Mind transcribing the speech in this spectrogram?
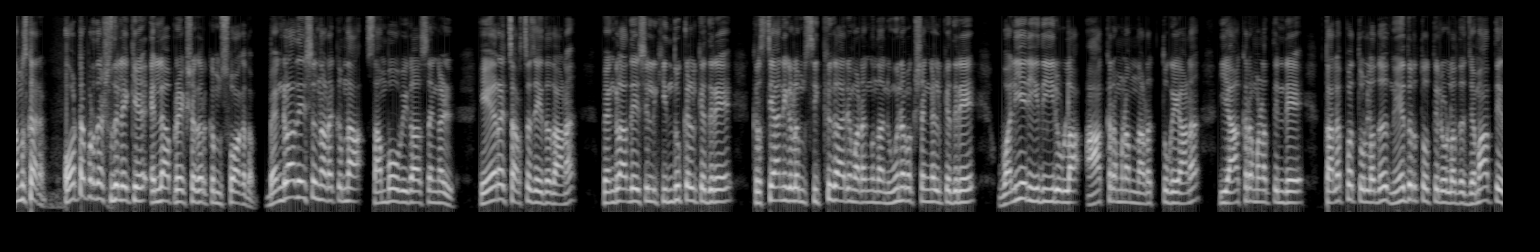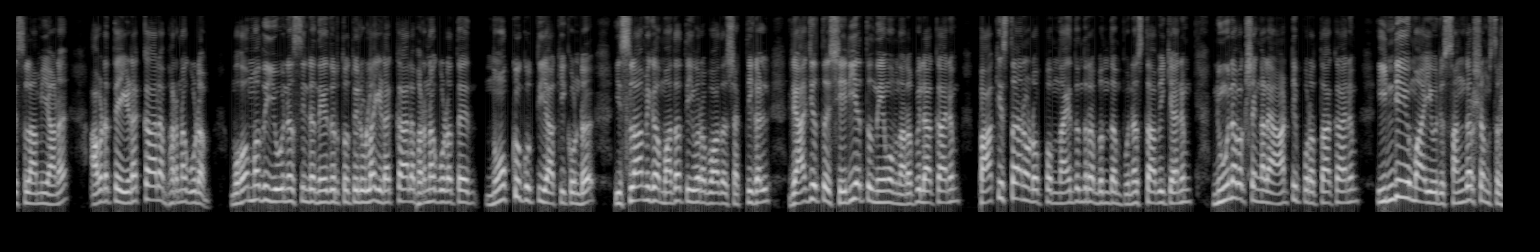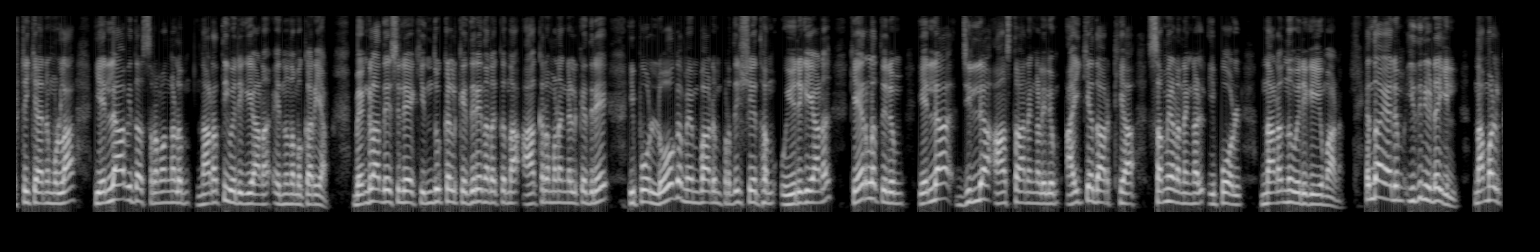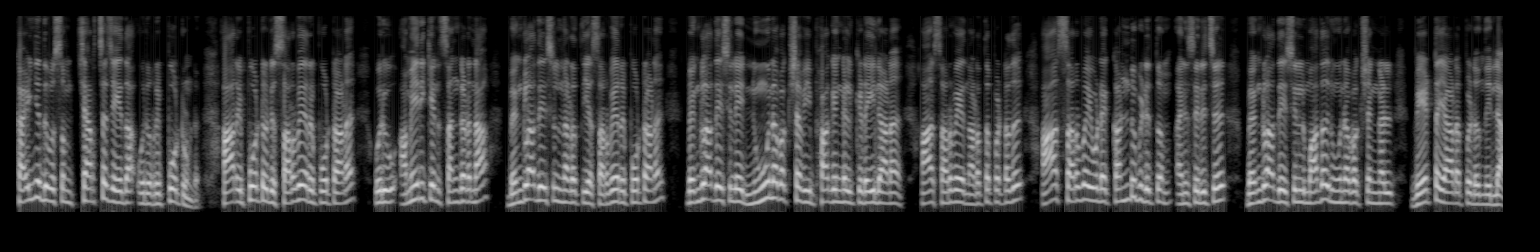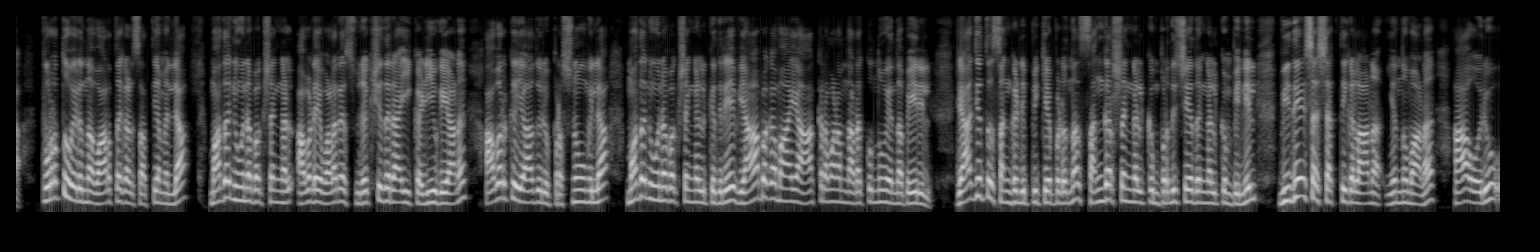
നമസ്കാരം. ഓട്ടപ്രദർശനത്തിലേക്ക് എല്ലാ പ്രേക്ഷകർക്കും സ്വാഗതം. ബംഗ്ലാദേശിൽ നടക്കുന്ന സംഭവ വികാസങ്ങൾ ഏറെ ചർച്ച ചെയ്തതാണ്. ബംഗ്ലാദേശിൽ ഹിന്ദുക്കൾക്കെതിരെ ക്രിസ്ത്യാനികളും സിഖുകാരും അടങ്ങുന്ന ന്യൂനപക്ഷങ്ങൾക്കെതിരെ വലിയ രീതിയിലുള്ള ആക്രമണം നടത്തുകയാണ്. ഈ ആക്രമണത്തിന്റെ തലപ്പത്തുള്ളത് നേതൃത്വത്തിലുള്ളത് ജമാഅത്തെ ഇസ്ലാമിയാണ്. അവിടുത്തെ ഇടക്കാല ഭരണകൂടം മുഹമ്മദ് യൂനസിന്റെ നേതൃത്വത്തിലുള്ള ഇടക്കാല ഭരണകൂടത്തെ നോക്കുകുത്തിയാക്കിക്കൊണ്ട് ഇസ്ലാമിക മത തീവ്രവാദ ശക്തികൾ രാജ്യത്ത് ശരിയത്ത് നിയമം നടപ്പിലാക്കാനും പാകിസ്ഥാനോടൊപ്പം നയതന്ത്ര ബന്ധം പുനഃസ്ഥാപിക്കാനും ന്യൂനപക്ഷങ്ങളെ ആട്ടിപ്പുറത്താക്കാനും ഇന്ത്യയുമായി ഒരു സംഘർഷം സൃഷ്ടിക്കാനുമുള്ള എല്ലാവിധ ശ്രമങ്ങളും നടത്തി വരികയാണ് എന്ന് നമുക്കറിയാം. ബംഗ്ലാദേശിലെ ഹിന്ദുക്കൾക്കെതിരെ നടക്കുന്ന ആക്രമണങ്ങൾക്കെതിരെ ഇപ്പോൾ ലോകമെമ്പാടും പ്രതിഷേധം ഉയരുകയാണ്. കേരളത്തിലും എല്ലാ ജില്ലാ ആസ്ഥാനങ്ങളിലും ഐക്യദാർഢ്യ സമ്മേളനങ്ങൾ ഇപ്പോൾ നടന്നു വരികയുമാണ്. എന്തായാലും ഇതിനിടയിൽ നമ്മൾ കഴിഞ്ഞ ദിവസം ചർച്ച ചെയ്ത ഒരു റിപ്പോർട്ടുണ്ട്. ആ റിപ്പോർട്ട് ഒരു സർവേ റിപ്പോർട്ടാണ്. ഒരു അമേരിക്കൻ സംഘടന ബംഗ്ലാദേശിൽ നടത്തിയ സർവേ റിപ്പോർട്ടാണ്. ബംഗ്ലാദേശിലെ ന്യൂനപക്ഷ വിഭാഗങ്ങൾക്കിടയിലാണ് ആ സർവേ നടത്തപ്പെട്ടത്. ആ സർവേയുടെ കണ്ടുപിടുത്തം അനുസരിച്ച് ബംഗ്ലാദേശിൽ മതന്യൂനപക്ഷങ്ങൾ വേട്ടയാടപ്പെടുന്നില്ല. പുറത്തു വരുന്ന വാർത്തകൾ സത്യമല്ല. മതന്യൂനപക്ഷങ്ങൾ അവിടെ വളരെ സുരക്ഷിതരായി കഴിയുകയാണ്. അവർക്ക് യാതൊരു പ്രശ്നവുമില്ല. മതന്യൂനപക്ഷങ്ങൾക്കെതിരെ വ്യാപകമായ ആക്രമണം നടക്കുന്നു എന്ന പേരിൽ രാജ്യത്ത് സംഘടിപ്പിക്കപ്പെടുന്ന സംഘർഷങ്ങൾക്കും പ്രതിഷേധങ്ങൾക്കും പിന്നിൽ വിദേശ ശക്തികളാണ് എന്നുമാണ് ആ ഒരു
